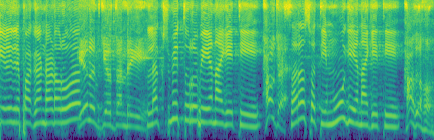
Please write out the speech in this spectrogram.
ಕೇಳಿದ್ರಪ್ಪ ಗಂಡ ಹಾಡೋರು? ಏನಂತ ಕೇಳ್ತಾನ್ರಿ? ಲಕ್ಷ್ಮಿ ತುರುಬ ಏನಾಗೈತಿ? ಹೌದಾ? ಸರಸ್ವತಿ ಮೂಗ್ ಏನಾಗೈತಿ? ಹೌದು ಹೌದು.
